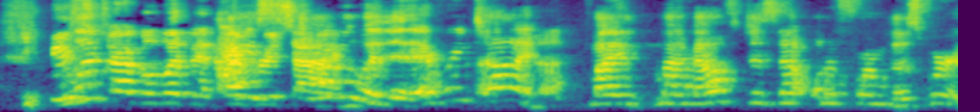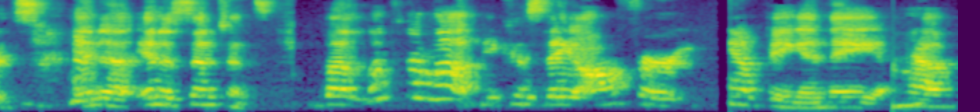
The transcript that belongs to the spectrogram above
you struggle with it every I struggle with it every time. My my mouth does not want to form those words in a in a sentence. But look them up because they offer camping and they have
